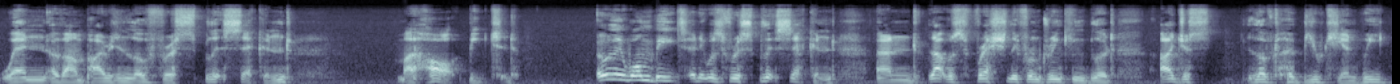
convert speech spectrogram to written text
When a vampire is in love for a split second, my heart beated. Only one beat, and it was for a split second, and that was freshly from drinking blood. I just loved her beauty, and we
